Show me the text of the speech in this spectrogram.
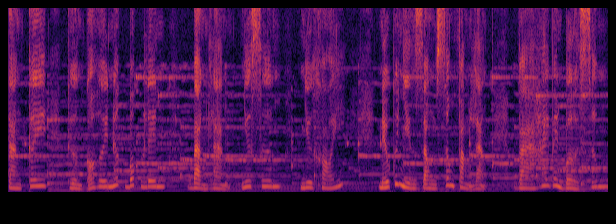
tàng cây thường có hơi nước bốc lên bàng lảng như sương như khói nếu cứ nhìn dòng sông phẳng lặng và hai bên bờ sông,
